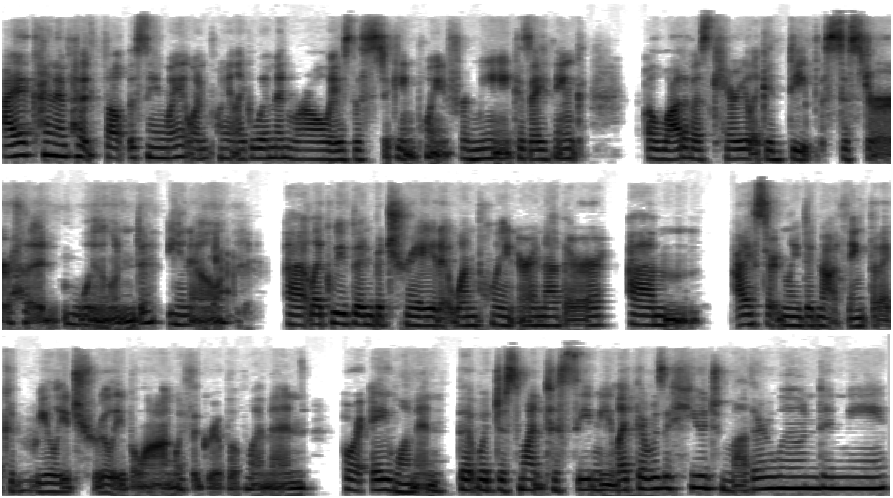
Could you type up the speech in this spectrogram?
I kind of had felt the same way at one point. Like women were always the sticking point for me because I think a lot of us carry like a deep sisterhood wound, you know, yeah. uh, like we've been betrayed at one point or another. Um, I certainly did not think that I could really truly belong with a group of women or a woman that would just want to see me. Like there was a huge mother wound in me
